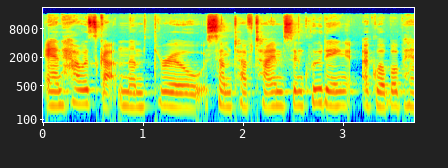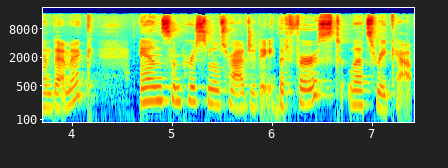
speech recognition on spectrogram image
and how it's gotten them through some tough times, including a global pandemic and some personal tragedy. But first, let's recap.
